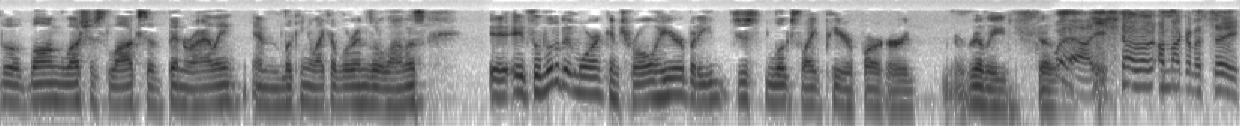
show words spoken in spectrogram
the long luscious locks of Ben Riley and looking like a Lorenzo Lamas. It, it's a little bit more in control here, but he just looks like Peter Parker. It really does. Well, you know, I'm not going to say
